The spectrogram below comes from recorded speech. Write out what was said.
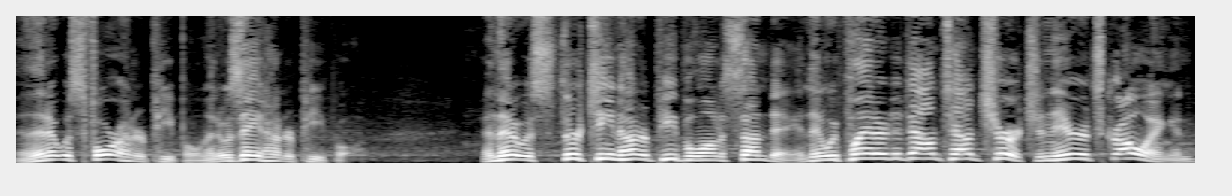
And then it was 400 people, and then it was 800 people. And then it was 1,300 people on a Sunday. And then we planted a downtown church, and here it's growing, and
